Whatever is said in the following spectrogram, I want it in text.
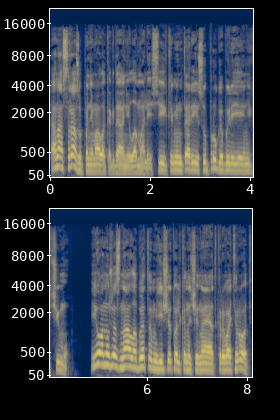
Она сразу понимала, когда они ломались, и комментарии супруга были ей ни к чему. И он уже знал об этом, еще только начиная открывать рот.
